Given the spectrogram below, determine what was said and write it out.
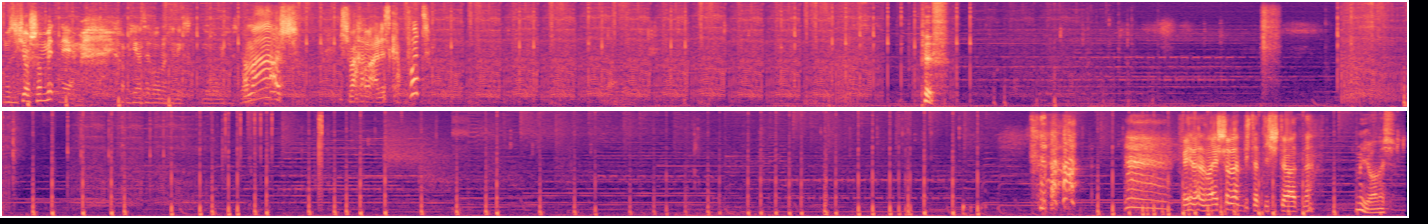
Muss ich auch schon mitnehmen? Ich frag mich die ganze Zeit, warum ich hier nichts, warum ich nichts Am mache. Arsch! Ich mache aber alles kaputt! Piff. Peter, du weißt schon, dass mich das nicht stört, ne? Mich auch nicht.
